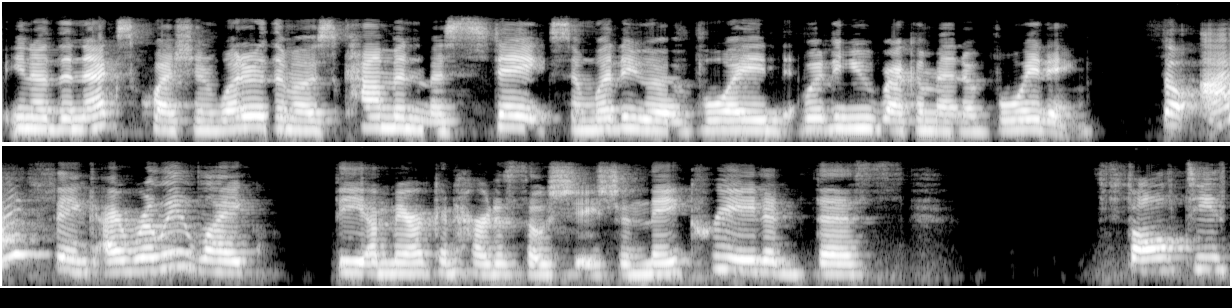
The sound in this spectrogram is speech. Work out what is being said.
you know, the next question: What are the most common mistakes, and what do you avoid? What do you recommend avoiding? So I think I really like the American Heart Association. They created this salty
